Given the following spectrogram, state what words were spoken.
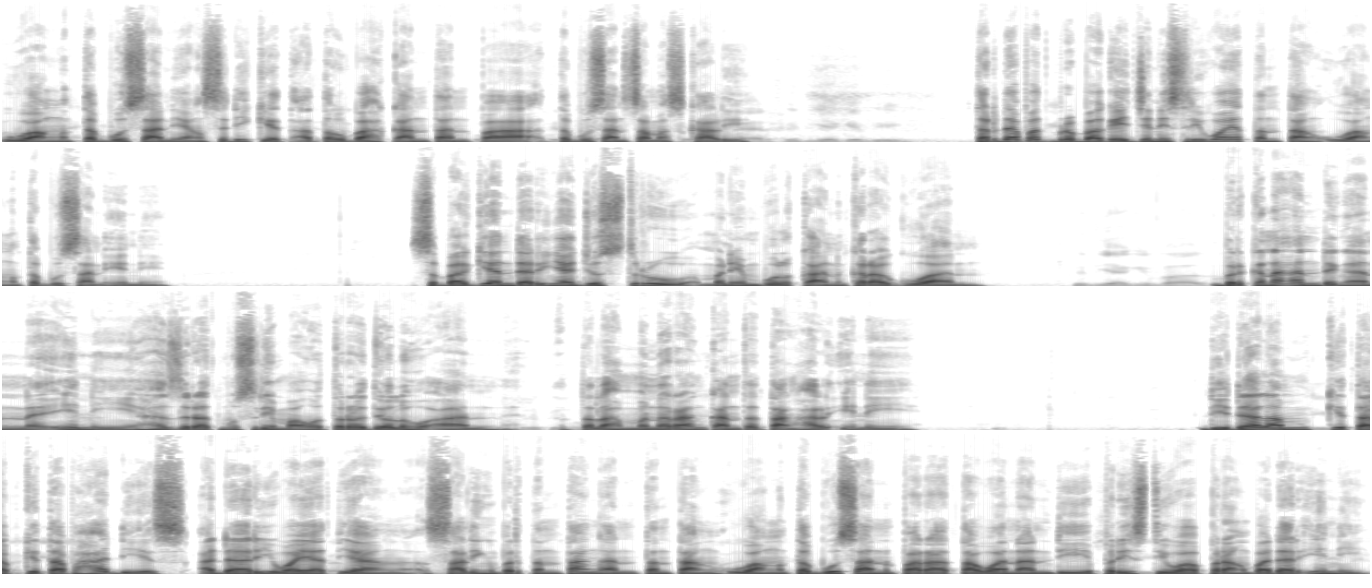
uang tebusan yang sedikit atau bahkan tanpa tebusan sama sekali. Terdapat berbagai jenis riwayat tentang uang tebusan ini. Sebagian darinya justru menimbulkan keraguan berkenaan dengan ini, Hazrat Muslim Maud radhiyallahu an telah menerangkan tentang hal ini. Di dalam kitab-kitab hadis ada riwayat yang saling bertentangan tentang uang tebusan para tawanan di peristiwa perang Badar ini.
